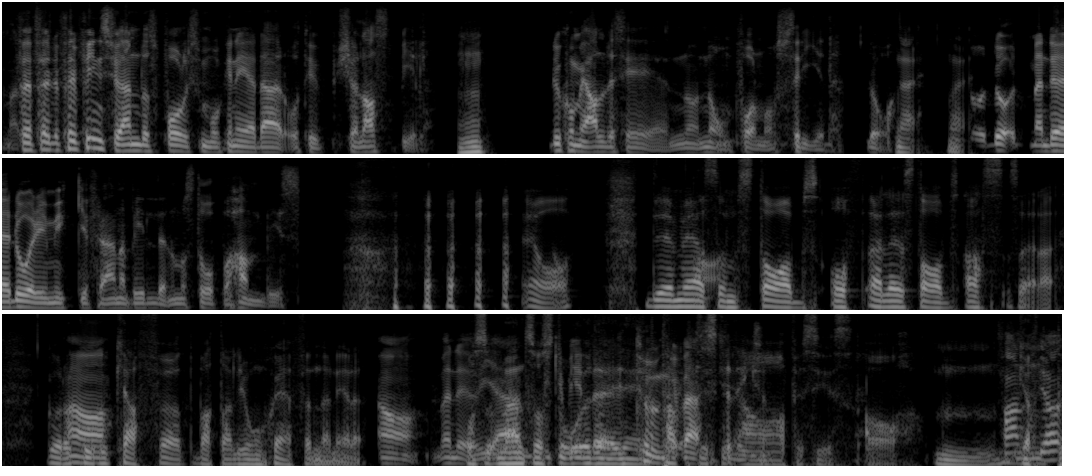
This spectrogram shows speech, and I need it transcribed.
men- För, för, för det finns ju ändå folk som åker ner där och typ kör lastbil. Mm. Du kommer ju aldrig se någon, någon form av strid då. Nej, nej. då, då men det, då är det ju mycket fräna bilder när man står på Humvees ja. Du är med Ja. som stabs off, eller stabsass så här. Går och Ja. kokar kaffe åt bataljonschefen där nere. Ja, men det är Och så, jävligt men så står det där i tung väst taktisk liksom. Ja, precis. Ja, mm, Fan, jag, jag,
